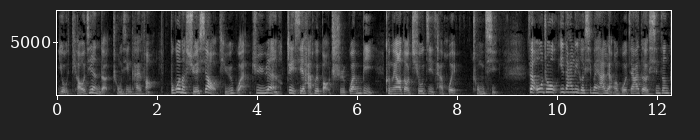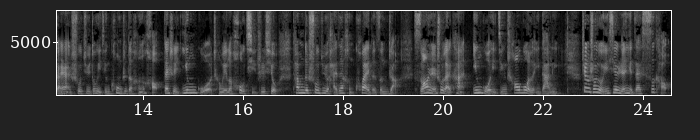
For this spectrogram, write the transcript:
有条件的重新开放。不过呢，学校、体育馆、剧院这些还会保持关闭，可能要到秋季才会重启。在欧洲，意大利和西班牙两个国家的新增感染数据都已经控制得很好，但是英国成为了后起之秀，他们的数据还在很快的增长。死亡人数来看，英国已经超过了意大利。这个时候，有一些人也在思考。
